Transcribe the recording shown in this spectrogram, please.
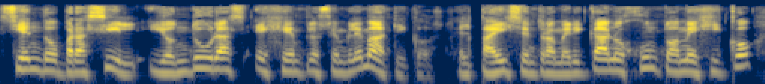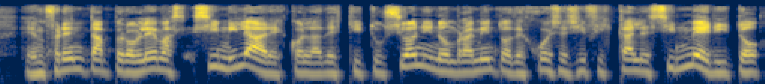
siendo Brasil y Honduras ejemplos emblemáticos. El país centroamericano, junto a México, enfrentan problemas similares con la destitución y nombramiento de jueces y fiscales sin mérito,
